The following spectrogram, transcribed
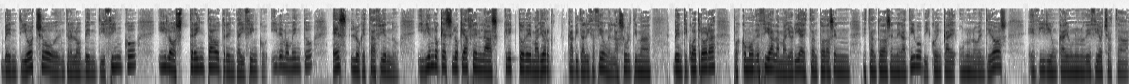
28 o entre los 25 y los 30 o 35 y de momento es lo que está haciendo y viendo qué es lo que hacen las cripto de mayor capitalización en las últimas 24 horas, pues como decía, la mayoría están todas en, están todas en negativo. Bitcoin cae un 1,22, Ethereum cae un 1,18 hasta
